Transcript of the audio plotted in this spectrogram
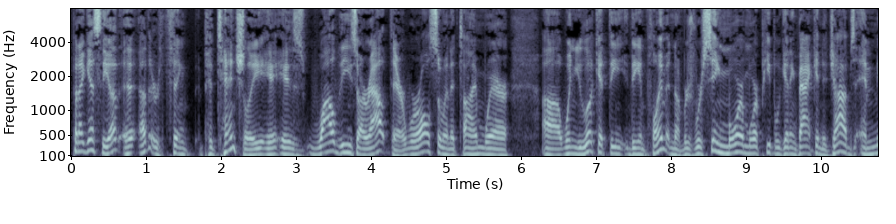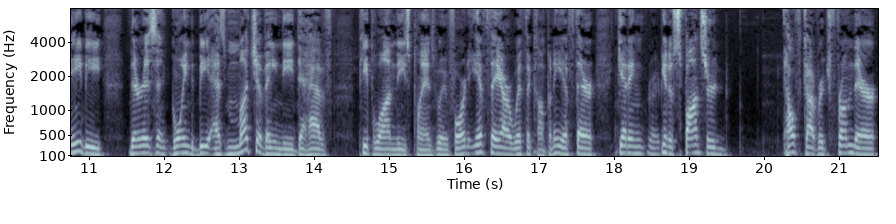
But I guess the other, uh, other thing potentially is while these are out there, we're also in a time where. Uh, when you look at the, the employment numbers, we're seeing more and more people getting back into jobs, and maybe there isn't going to be as much of a need to have people on these plans moving forward if they are with the company, if they're getting you know sponsored health coverage from their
